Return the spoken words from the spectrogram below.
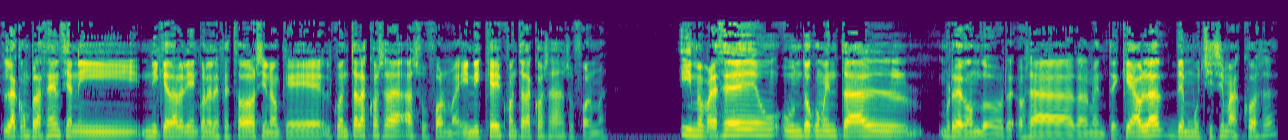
la complacencia, ni, ni quedar bien con el espectador, sino que cuenta las cosas a su forma. Y Nick Cave cuenta las cosas a su forma. Y me parece un, un documental redondo, re- o sea, realmente, que habla de muchísimas cosas,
